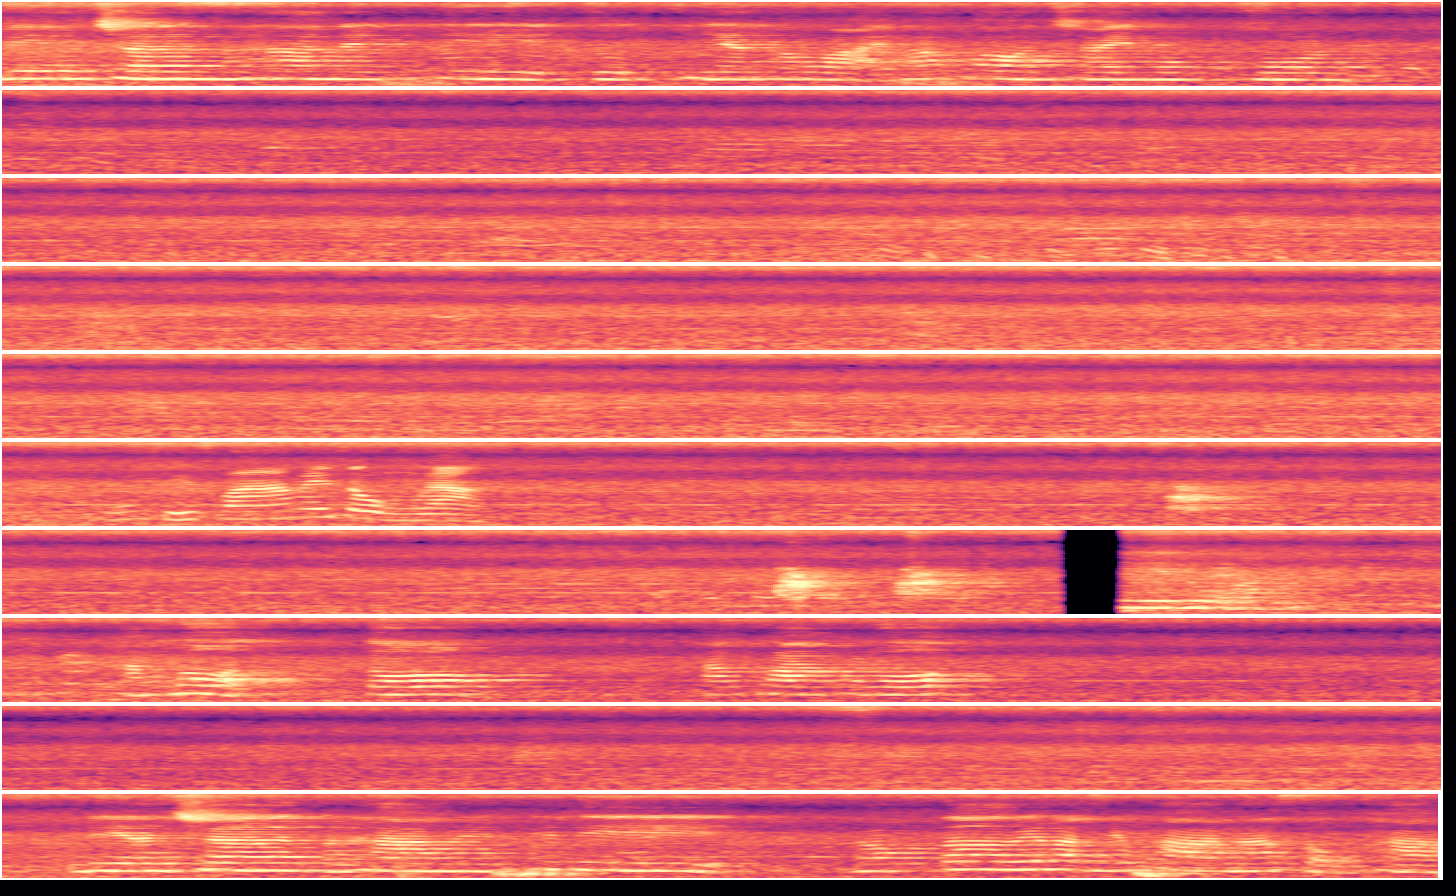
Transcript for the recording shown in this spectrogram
เรียนเชิญประธานในพิธีจุดเทียนถวายพระพรชัยมงคลสีฟ้าไม่ส่งล่ะ มีหลวง ทั้งหมดตรงทำความเคารพ เรียนเชิญประธานในพิธีดรวิรัญยุพานะสงขา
